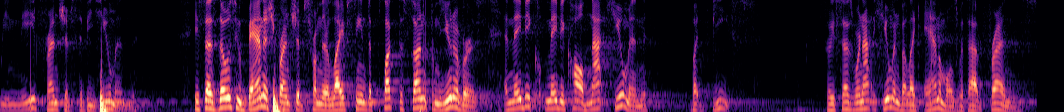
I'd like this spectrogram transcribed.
we need friendships to be human. He says, Those who banish friendships from their life seem to pluck the sun from the universe, and they be, may be called not human, but beasts. So he says, We're not human, but like animals without friends.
